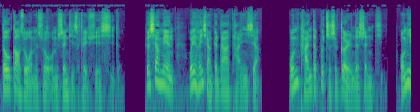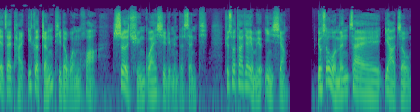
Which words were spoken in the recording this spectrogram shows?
都告诉我们说，我们身体是可以学习的。可下面我也很想跟大家谈一下，我们谈的不只是个人的身体。我们也在谈一个整体的文化社群关系里面的身体。比如说，大家有没有印象？有时候我们在亚洲，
